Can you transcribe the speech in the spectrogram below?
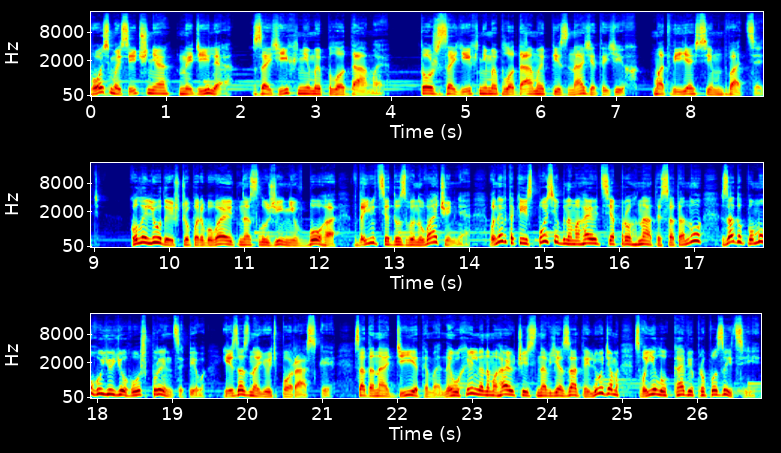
8 січня неділя за їхніми плодами. Тож за їхніми плодами пізнаєте їх. Матвія 7:20. Коли люди, що перебувають на служінні в Бога, вдаються до звинувачення, вони в такий спосіб намагаються прогнати сатану за допомогою його ж принципів і зазнають поразки. Сатана діятиме, неухильно намагаючись нав'язати людям свої лукаві пропозиції.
